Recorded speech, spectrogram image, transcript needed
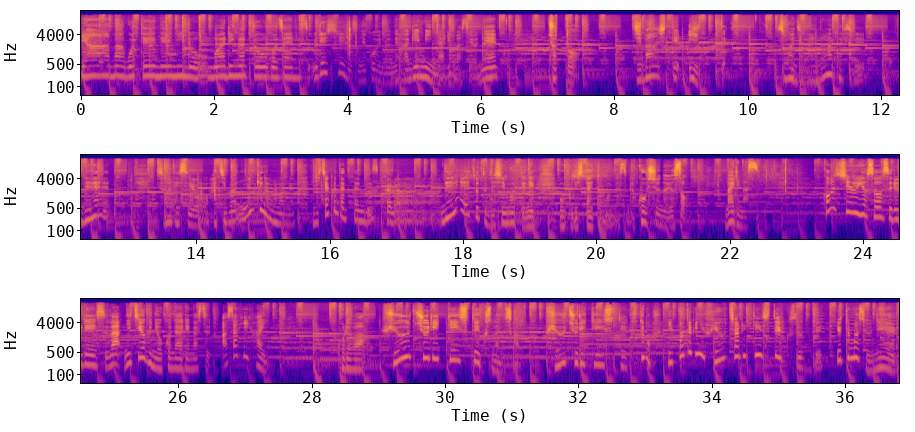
いやまあご丁寧にどうもありがとうございます。嬉しいですねこういうのね。励みになりますよね。ちょっと自慢していいって。すごいんじゃないの私。ね。そうですよ。8番人気の馬が2着だったんですから。ね。ちょっと自信持ってねお送りしたいと思いますが今週の予想。参ります。今週予想するレースは日曜日に行われます朝日杯。これはフューチュリティステークスなんですか？フューチュリティステークス。でも一般的にフューチャリティステークスって言ってますよね。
